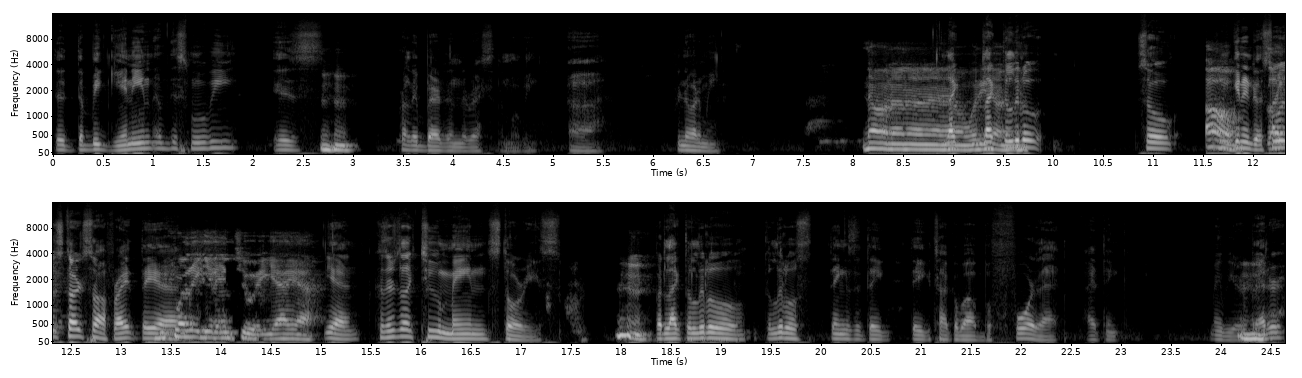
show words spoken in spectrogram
the, the beginning of this movie is Mhm. probably better than the rest of the movie. Uh, if you know what I mean. No, no, no, no. Like no. What are you like the little. So Oh, get into it. So like- it starts off right. They uh, Before they get into it, yeah, yeah. yeah, because there's like two main stories, Mhm. but like the little the little things that they they talk about before that, I think maybe are Mhm. better.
